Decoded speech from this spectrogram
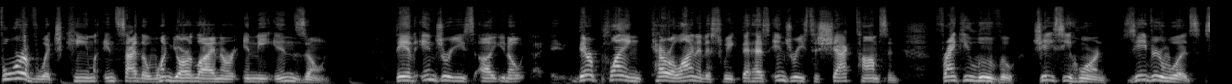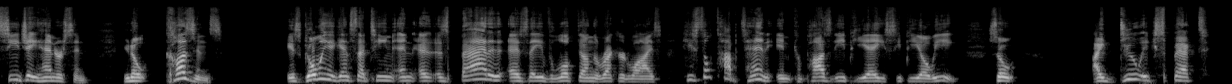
four of which came inside the one yard line or in the end zone. They have injuries. Uh, you know, they're playing Carolina this week that has injuries to Shaq Thompson, Frankie Luvu, Jaycee Horn, Xavier Woods, C.J. Henderson. You know, Cousins is going against that team, and as bad as they've looked on the record wise, he's still top 10 in composite EPA, CPOE. So I do expect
